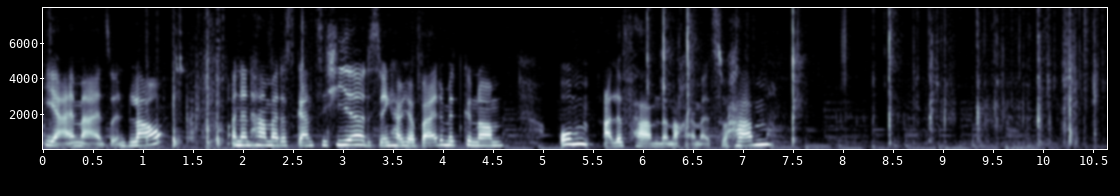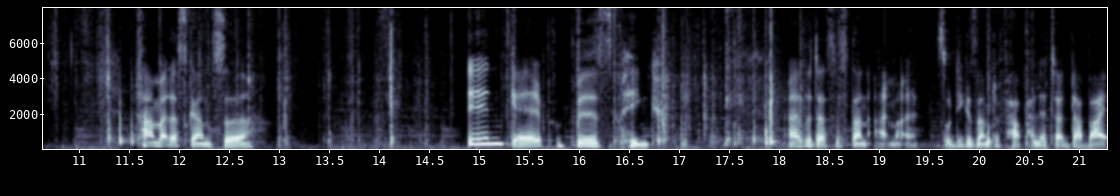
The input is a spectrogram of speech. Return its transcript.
Hier einmal also in blau. Und dann haben wir das Ganze hier, deswegen habe ich auch beide mitgenommen, um alle Farben dann noch einmal zu haben. Haben wir das Ganze in gelb bis pink. Also das ist dann einmal so die gesamte Farbpalette dabei.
